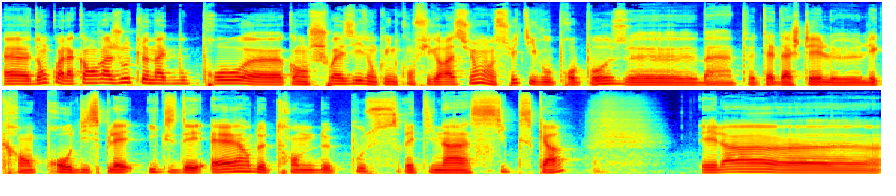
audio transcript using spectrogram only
Donc voilà, quand on rajoute le MacBook Pro, quand on choisit donc une configuration, ensuite il vous propose ben, peut-être d'acheter l'écran Pro Display XDR de 32 pouces Retina 6K. Et là, euh,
